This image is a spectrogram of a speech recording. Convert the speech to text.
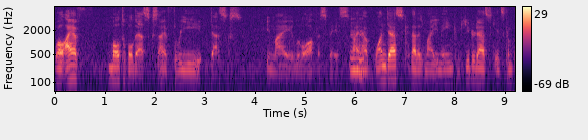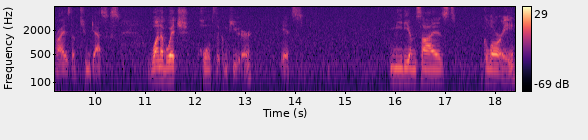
well, I have multiple desks. I have three desks in my little office space. I Mhm. have one desk that is my main computer desk. It's comprised of two desks, one of which holds the computer. It's medium sized glory.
